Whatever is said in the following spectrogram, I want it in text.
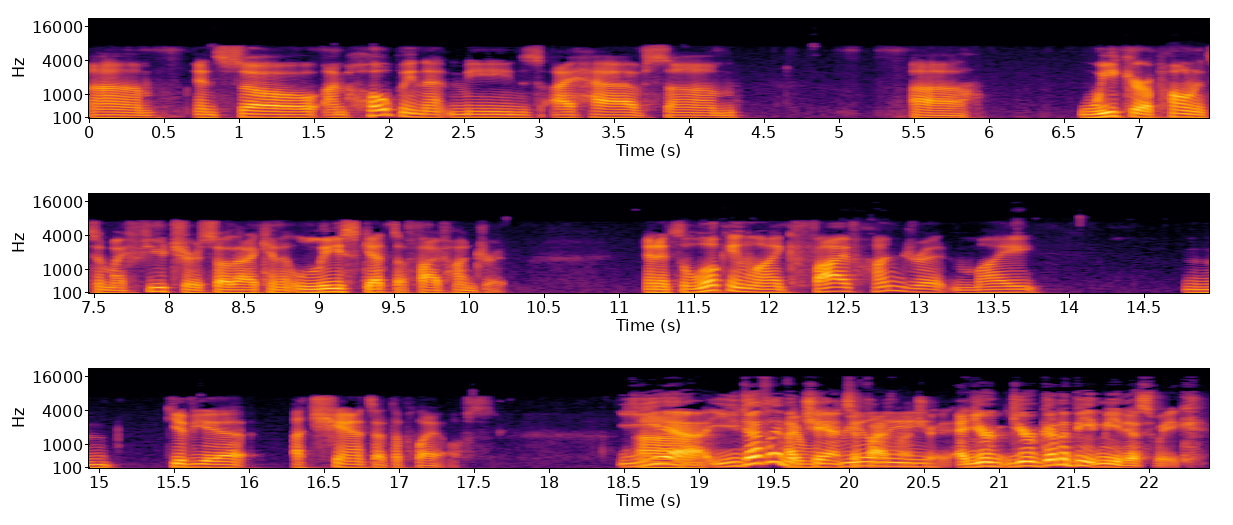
Um, and so I'm hoping that means I have some uh, weaker opponents in my future so that I can at least get to 500. And it's looking like 500 might give you a, a chance at the playoffs. Yeah, Um, you definitely have a I chance really- at 500, and you're you're gonna beat me this week.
